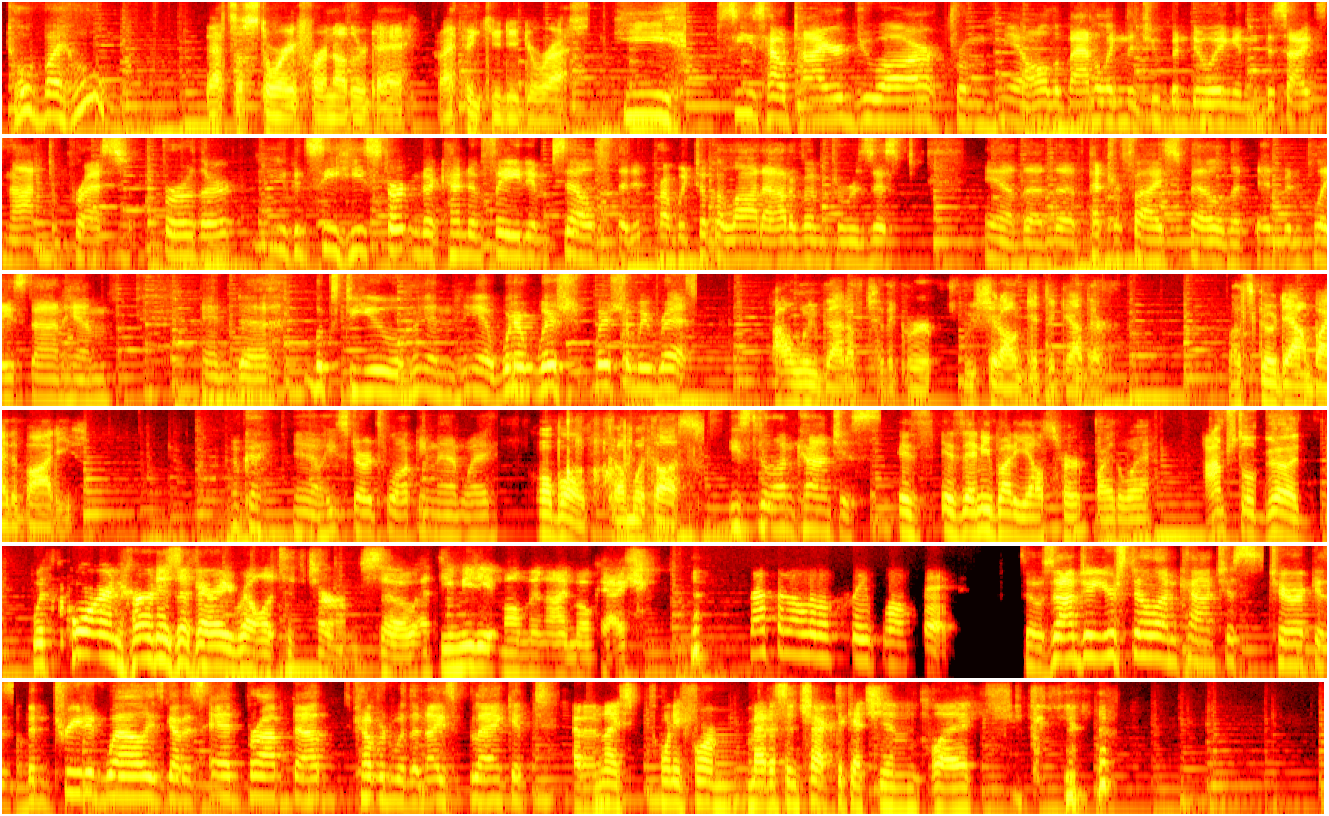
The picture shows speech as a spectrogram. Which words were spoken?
Told by whom? That's a story for another day. I think you need to rest. He sees how tired you are from you know all the battling that you've been doing and decides not to press further. You can see he's starting to kind of fade himself. That it probably took a lot out of him to resist, you know, the the petrify spell that had been placed on him, and uh, looks to you and you know where where where should we rest? I'll leave that up to the group. We should all get together. Let's go down by the bodies. Okay, Yeah, he starts walking that way. Kobold, come with us. He's still unconscious. Is is anybody else hurt, by the way? I'm still good. With Corin, hurt is a very relative term. So at the immediate moment, I'm okay. Nothing a little sleep won't fix. So Sanjay, you're still unconscious. Cherik has been treated well. He's got his head propped up, covered with a nice blanket. Had a nice 24 medicine check to get you in play.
